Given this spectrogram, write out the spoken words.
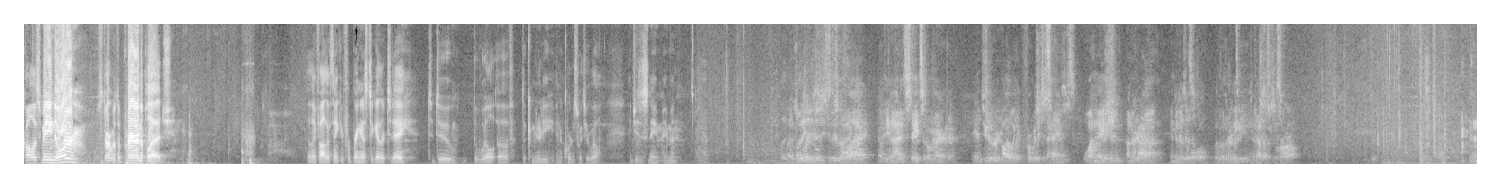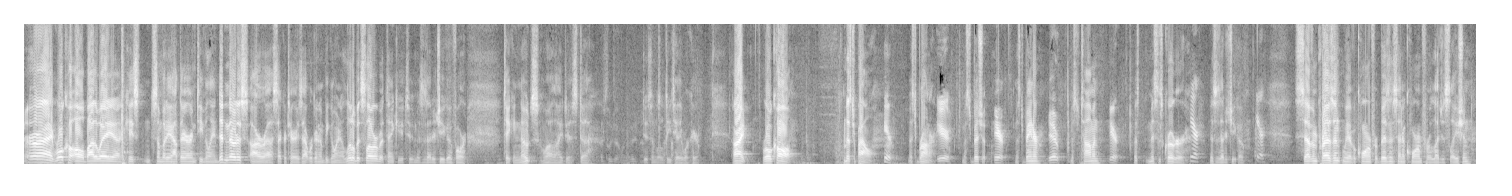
Call this meeting to order. We'll Start with a prayer and a pledge. Heavenly Father, thank you for bringing us together today to do the will of the community in accordance with your will. In Jesus' name, amen. amen. Pledge allegiance to the flag of the United States of America and to the republic for which it stands, one nation, under God, indivisible, with liberty and justice for all. All right, roll call. Oh, by the way, uh, in case somebody out there in TV land didn't notice, our uh, secretary is out. We're going to be going a little bit slower, but thank you to Mrs. Edichigo for taking notes while I just uh, do some little detailing work here. All right, roll call. Mr. Powell. Here. Mr. Bronner. Here. Mr. Bishop. Here. Mr. Boehner. Here. Mr. Tomlin. Here. Mis- Mrs. Kroger. Here. Mrs. Edichico. Here. Seven present. We have a quorum for business and a quorum for legislation.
